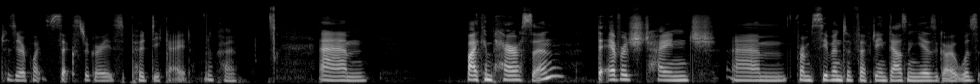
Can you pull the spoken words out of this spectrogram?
to 0.6 degrees per decade. Okay. Um, by comparison, the average change um, from seven to 15,000 years ago was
